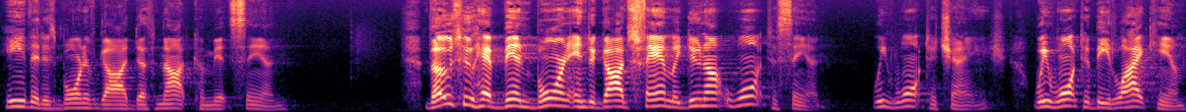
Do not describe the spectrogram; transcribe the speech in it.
He that is born of God doth not commit sin. Those who have been born into God's family do not want to sin. We want to change. We want to be like Him.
